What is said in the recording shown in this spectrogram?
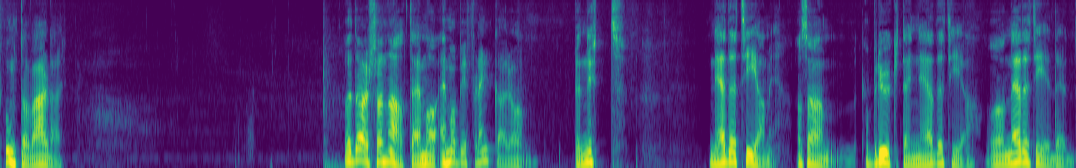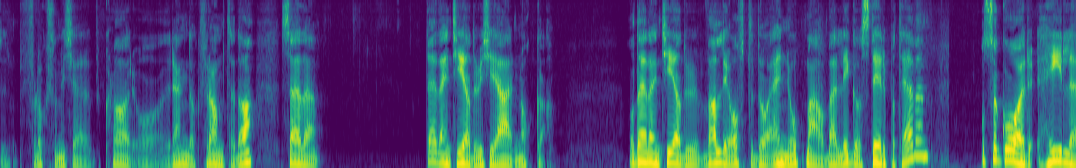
Tungt å være der. Og da skjønner jeg at jeg må, jeg må bli flinkere å benytte nedetida mi. Altså å bruke den nedetida. Og nedetid, det, for dere som ikke klarer å regne dere fram til da, så er det det er den tida du ikke gjør noe. Og det er den tida du veldig ofte da ender opp med å bare ligge og stirre på TV-en, og så går hele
